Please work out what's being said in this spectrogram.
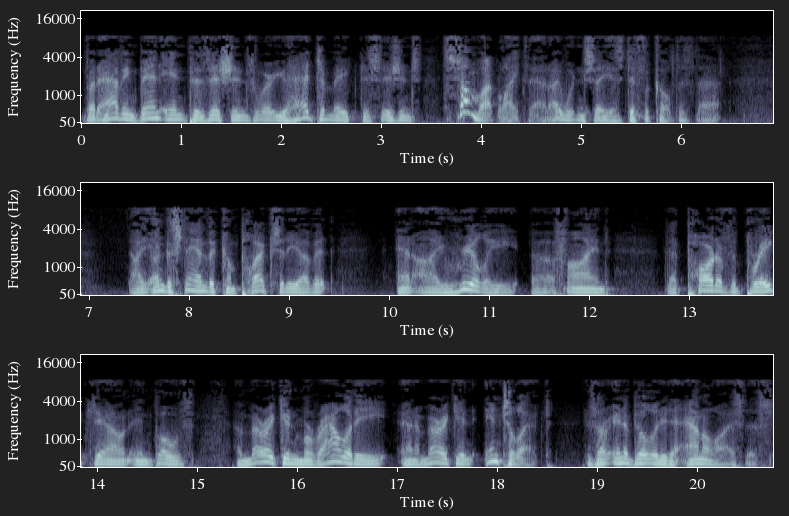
But having been in positions where you had to make decisions somewhat like that, I wouldn't say as difficult as that. I understand the complexity of it, and I really uh, find that part of the breakdown in both American morality and American intellect is our inability to analyze this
